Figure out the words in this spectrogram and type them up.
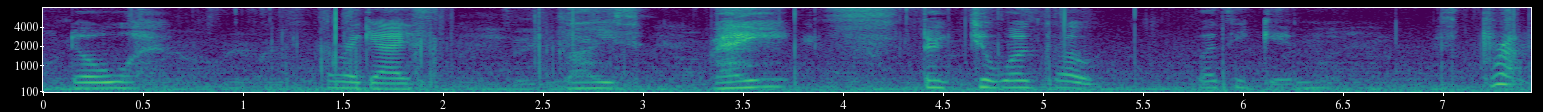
Oh no. Alright, guys. Guys, ready? Three, two, one, go. What's the game? Sprint.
